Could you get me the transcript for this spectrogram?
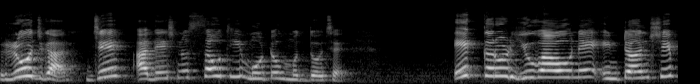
રોજગાર, જે આ દેશનો સૌથી મોટો મુદ્દો છે. એક કરોડ યુવાઓને ઇન્ટર્નશીપ,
